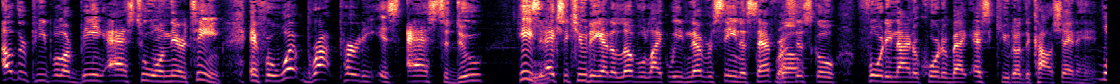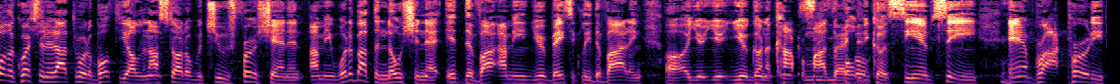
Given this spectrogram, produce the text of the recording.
other people are being asked to on their team. And for what Brock Purdy is asked to do, He's mm-hmm. executing at a level like we've never seen a San Francisco well, 49er quarterback execute under Kyle Shanahan. Well, the question that I throw to both of y'all, and I'll start off with you first, Shannon. I mean, what about the notion that it divide? I mean, you're basically dividing. Uh, you're, you're going to compromise the vote because CMC and Brock Purdy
